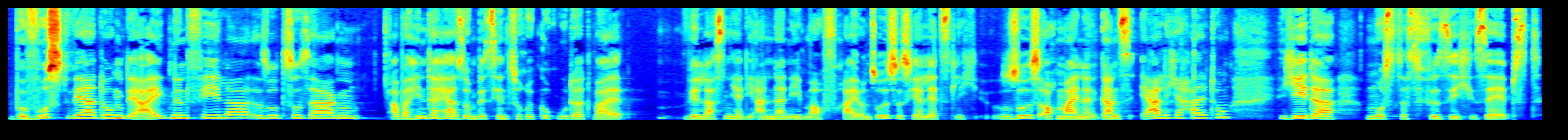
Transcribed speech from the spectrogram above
Bewusstwerdung der eigenen Fehler sozusagen, aber hinterher so ein bisschen zurückgerudert, weil wir lassen ja die anderen eben auch frei. Und so ist es ja letztlich. So ist auch meine ganz ehrliche Haltung. Jeder muss das für sich selbst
